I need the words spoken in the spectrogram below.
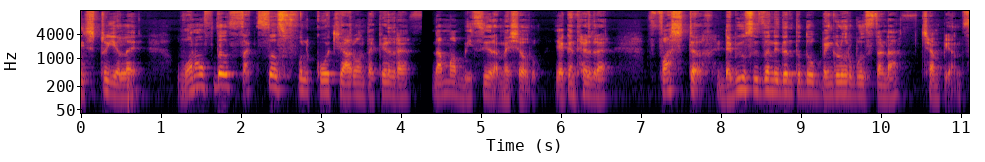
ಹಿಸ್ಟ್ರಿಯಲ್ಲೇ one of the successful coach ಯಾರು ಅಂತ ಕೇಳಿದ್ರೆ ನಮ್ಮ ಬಿ ಸಿ ರಮೇಶ್ ಅವರು. ಯಾಕಂತ ಹೇಳಿದ್ರೆ ಫಸ್ಟ್ ಡೆಬ್ಯೂ ಸೀಸನ್ ಇದ್ದಂಥದ್ದು ಬೆಂಗಳೂರು ಬುಲ್ಸ್ ತಂಡ champions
